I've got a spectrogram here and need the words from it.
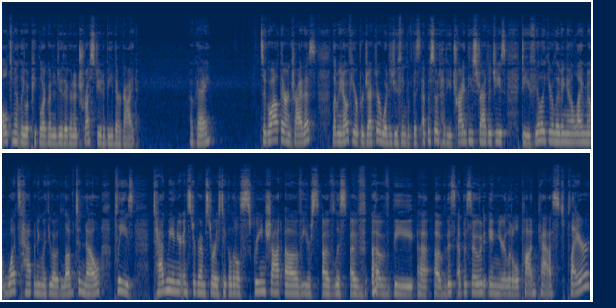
ultimately what people are going to do. They're going to trust you to be their guide. Okay? So go out there and try this. Let me know if you're a projector. What did you think of this episode? Have you tried these strategies? Do you feel like you're living in alignment? What's happening with you? I would love to know. Please tag me in your Instagram stories. Take a little screenshot of your of list of of the uh, of this episode in your little podcast player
